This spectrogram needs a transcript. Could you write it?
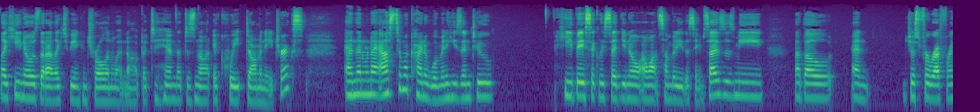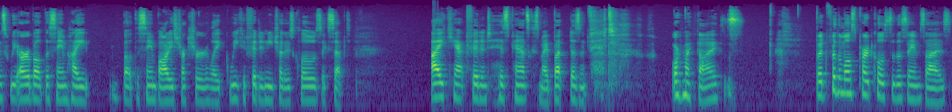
Like, he knows that I like to be in control and whatnot, but to him, that does not equate dominatrix. And then when I asked him what kind of woman he's into, he basically said, you know, I want somebody the same size as me, about, and just for reference, we are about the same height, about the same body structure. Like we could fit in each other's clothes, except I can't fit into his pants because my butt doesn't fit, or my thighs. But for the most part, close to the same size.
